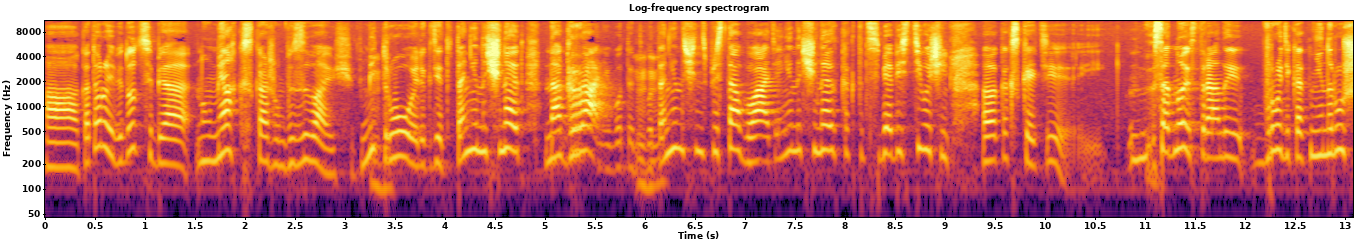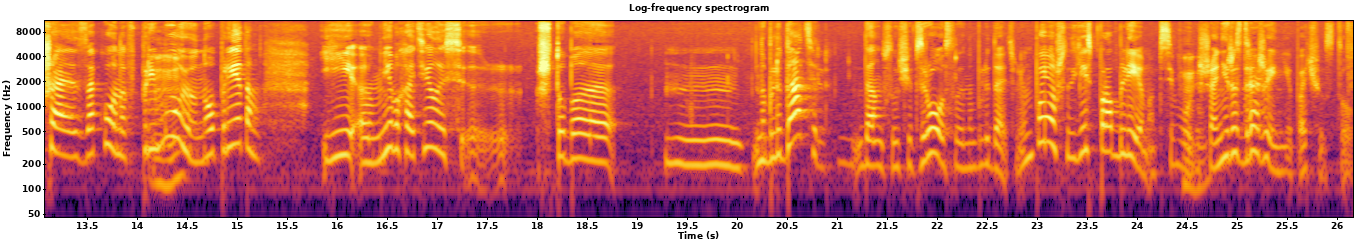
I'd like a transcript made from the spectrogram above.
э, которые ведут себя, ну, мягко скажем, вызывающе. В метро mm-hmm. или где-то. Они начинают на грани вот этого. Mm-hmm. Вот, они начинают приставать, они начинают как-то себя вести очень, э, как сказать, э, с одной стороны, вроде как не нарушая законов прямую, mm-hmm. но при этом и э, мне бы хотелось, э, чтобы наблюдатель, в данном случае взрослый наблюдатель, он понял, что есть проблема всего mm-hmm. лишь, а не раздражение почувствовал.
